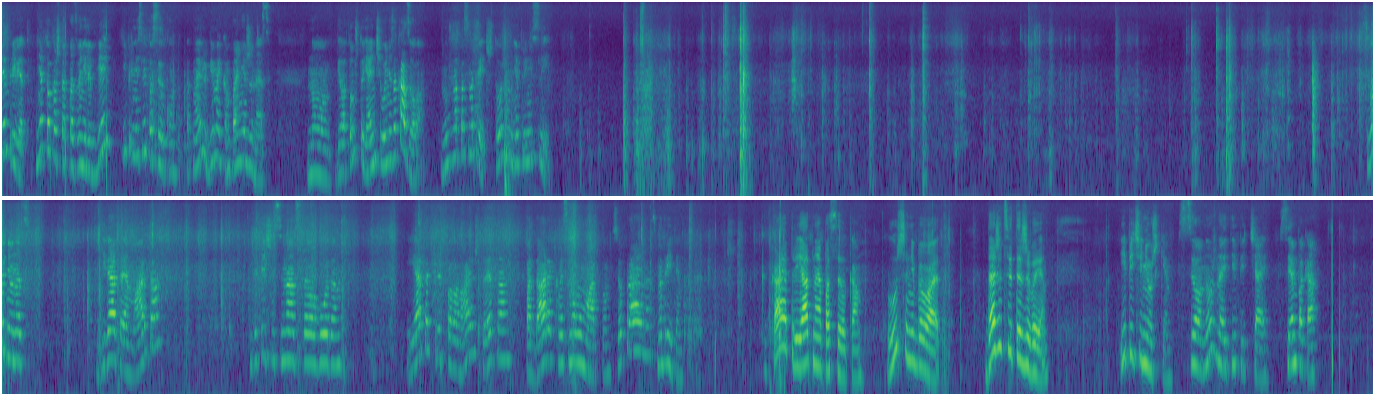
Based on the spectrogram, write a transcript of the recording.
Всем привет! Мне только что позвонили в дверь и принесли посылку от моей любимой компании Женес. Но дело в том, что я ничего не заказывала. Нужно посмотреть, что же мне принесли. Сегодня у нас 9 марта 2017 года. Я так предполагаю, что это подарок к 8 марта. Все правильно, смотрите. Какая приятная посылка. Лучше не бывает. Даже цветы живые. И печенюшки. Все, нужно идти пить чай. Всем пока.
